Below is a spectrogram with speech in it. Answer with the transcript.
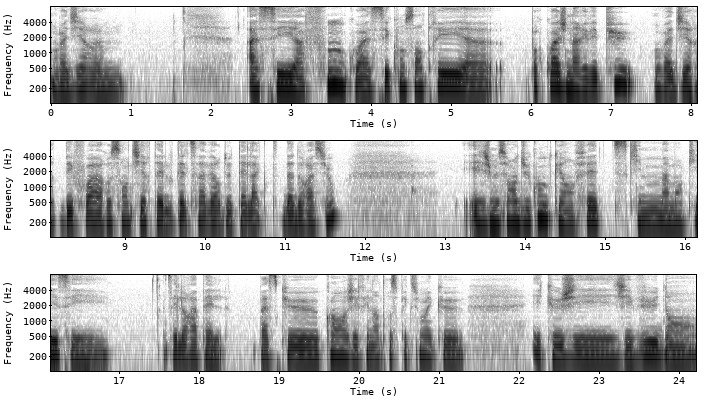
on va dire, euh, assez à fond, quoi, assez concentrée, pourquoi je n'arrivais plus, on va dire, des fois à ressentir telle ou telle saveur de tel acte d'adoration. Et je me suis rendu compte qu'en fait, ce qui m'a manqué, c'est c'est le rappel. Parce que quand j'ai fait une introspection et que, et que j'ai vu dans,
